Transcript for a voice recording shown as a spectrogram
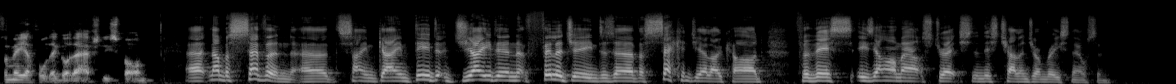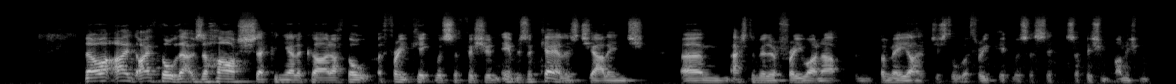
for me, I thought they got that absolutely spot on. Uh, number seven, uh, same game. Did Jaden Philogene deserve a second yellow card for this? His arm outstretched in this challenge on Reiss Nelson. No, I, I thought that was a harsh second yellow card. I thought a free kick was sufficient. It was a careless challenge. Um, Aston Villa 3 1 up. And for me, I just thought the free kick was a su- sufficient punishment.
